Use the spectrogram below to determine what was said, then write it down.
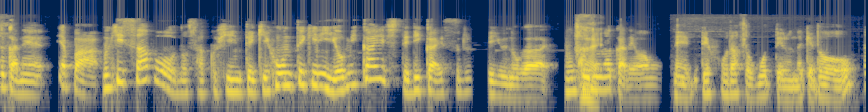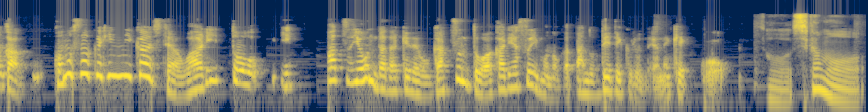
なんかね、やっぱ、麦砂防の作品って基本的に読み返して理解するっていうのが、僕の中ではもうね、デフォだと思ってるんだけど、なんか、この作品に関しては割と一発読んだだけでもガツンとわかりやすいものがあの出てくるんだよね、結構。そう。しかも、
